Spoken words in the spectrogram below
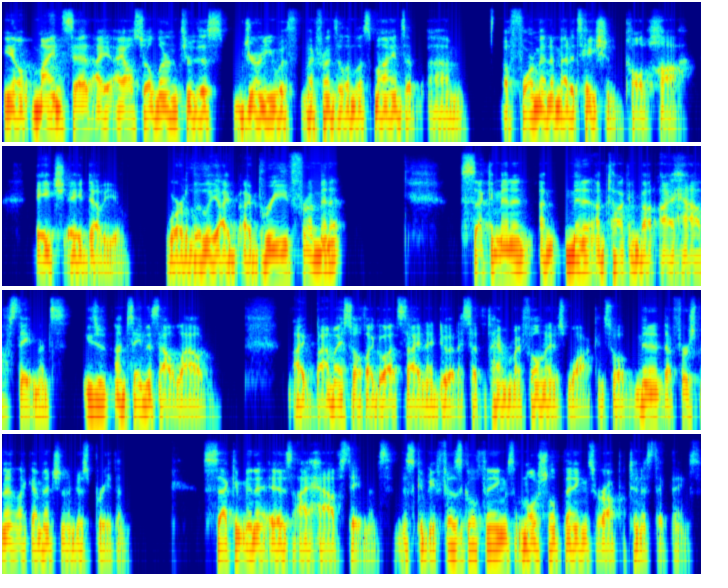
you know, mindset. I, I also learned through this journey with my friends at Limitless Minds a, um, a four minute meditation called HA, H A W, where literally I, I breathe for a minute. Second minute, I'm minute, I'm talking about I have statements. These are I'm saying this out loud I by myself, I go outside and I do it. I set the timer on my phone. I just walk. And so a minute, that first minute, like I mentioned, I'm just breathing. Second minute is I have statements. This could be physical things, emotional things, or opportunistic things.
